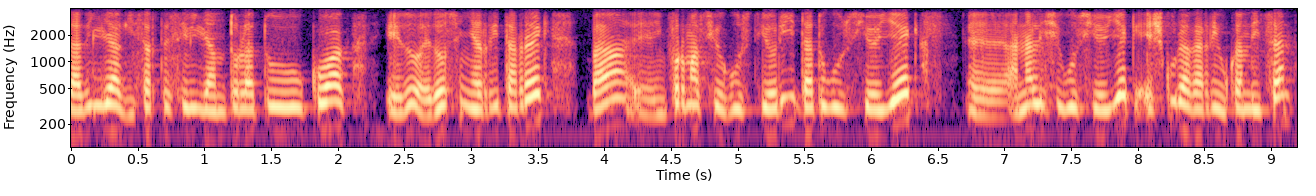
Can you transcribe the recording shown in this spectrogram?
dadila gizarte zibil antolatukoak, edo edozein herritarrek, ba, e, informazio guzti hori, datu guzti horiek, e, analisi guzti horiek, eskuragarri ukanditzan,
